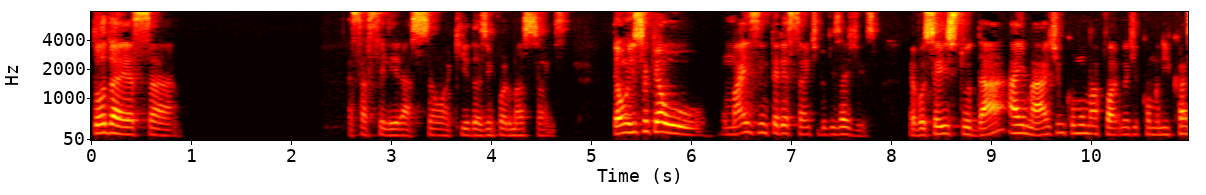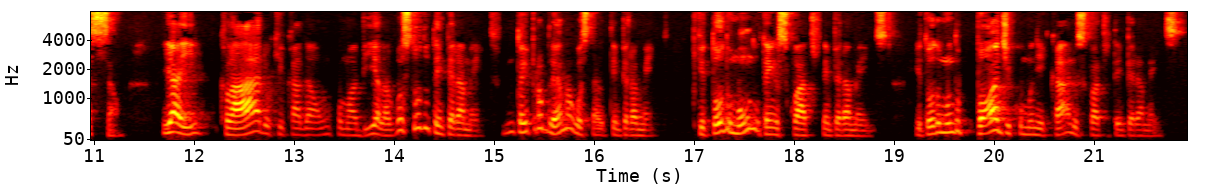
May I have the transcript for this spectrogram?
toda essa essa aceleração aqui das informações. Então isso que é o, o mais interessante do visagismo, é você estudar a imagem como uma forma de comunicação. E aí, claro que cada um, como a Bia, ela gostou do temperamento. Não tem problema gostar do temperamento, porque todo mundo tem os quatro temperamentos e todo mundo pode comunicar os quatro temperamentos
